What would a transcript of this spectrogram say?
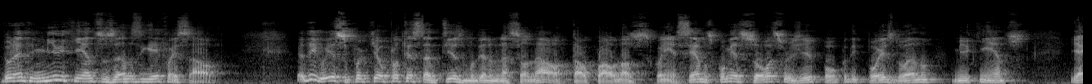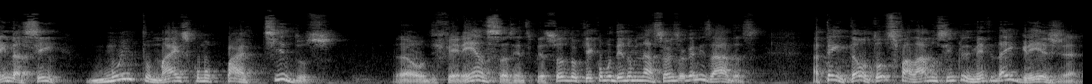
durante 1500 anos ninguém foi salvo. Eu digo isso porque o protestantismo denominacional, tal qual nós conhecemos, começou a surgir pouco depois do ano 1500. E ainda assim, muito mais como partidos eh, ou diferenças entre pessoas do que como denominações organizadas. Até então, todos falavam simplesmente da igreja,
